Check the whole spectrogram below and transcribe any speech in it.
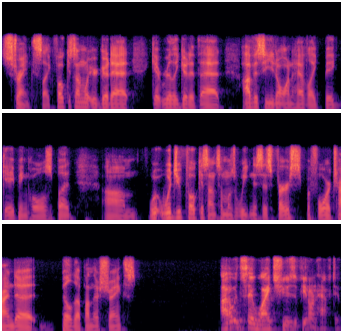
strengths, like focus on what you're good at, get really good at that. Obviously, you don't want to have like big gaping holes, but um, w- would you focus on someone's weaknesses first before trying to build up on their strengths? I would say why choose if you don't have to?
